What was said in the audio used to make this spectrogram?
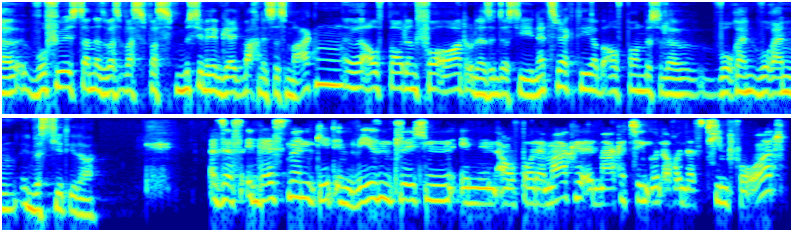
Äh, wofür ist dann, also was, was, was müsst ihr mit dem Geld machen? Ist das Markenaufbau dann vor Ort oder sind das die Netzwerke, die ihr aufbauen müsst oder woran, woran investiert ihr da? Also das Investment geht im Wesentlichen in den Aufbau der Marke, in Marketing und auch in das Team vor Ort.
